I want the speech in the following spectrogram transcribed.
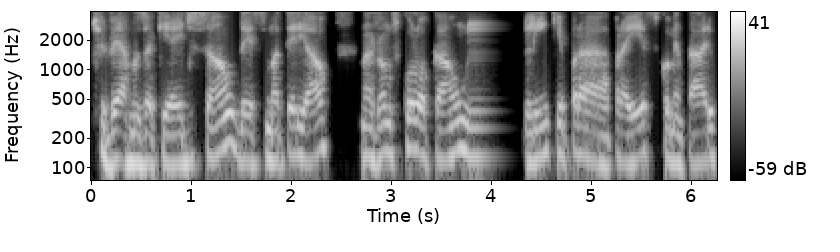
tivermos aqui a edição desse material, nós vamos colocar um link para esse comentário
